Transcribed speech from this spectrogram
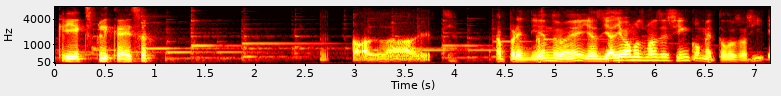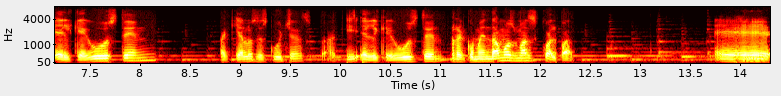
que ya explica eso. A la bestia. Aprendiendo, ¿eh? Ya, ya llevamos más de cinco métodos así. El que gusten, aquí a los escuchas, aquí el que gusten. Recomendamos más cuál pa- Eh,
